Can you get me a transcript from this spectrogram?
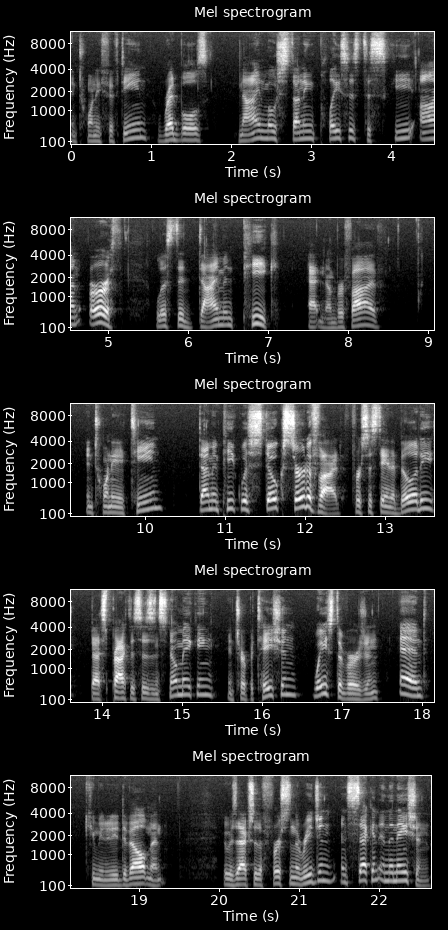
In 2015, Red Bull's Nine Most Stunning Places to Ski on Earth listed Diamond Peak at number five. In 2018, Diamond Peak was Stoke certified for sustainability, best practices in snowmaking, interpretation, waste diversion, and community development. It was actually the first in the region and second in the nation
